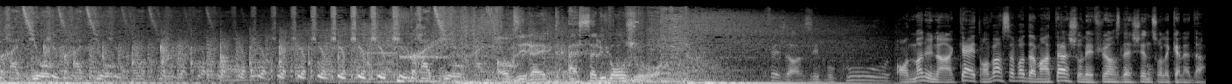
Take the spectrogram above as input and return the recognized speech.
Cube Radio. Cube Radio. Cube Radio. En direct à Salut Bonjour fait jaser beaucoup. On demande une enquête. On va en savoir davantage sur l'influence de la Chine sur le Canada.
